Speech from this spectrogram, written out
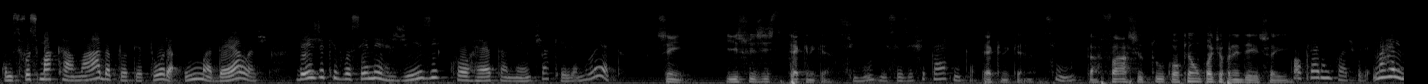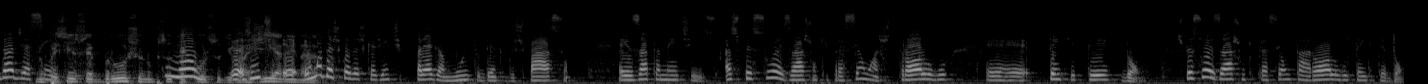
como se fosse uma camada protetora, uma delas, desde que você energize corretamente aquele amuleto. Sim. Isso existe técnica? Sim, isso existe técnica. Técnica? Sim. Tá fácil, tu, qualquer um pode aprender isso aí? Qualquer um pode fazer. Na realidade é assim... Não preciso ser bruxo, não preciso não, ter curso de magia, gente, nem é, nada. Uma das coisas que a gente prega muito dentro do espaço é exatamente isso. As pessoas acham que para ser um astrólogo é, tem que ter dom. As pessoas acham que para ser um tarólogo tem que ter dom.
